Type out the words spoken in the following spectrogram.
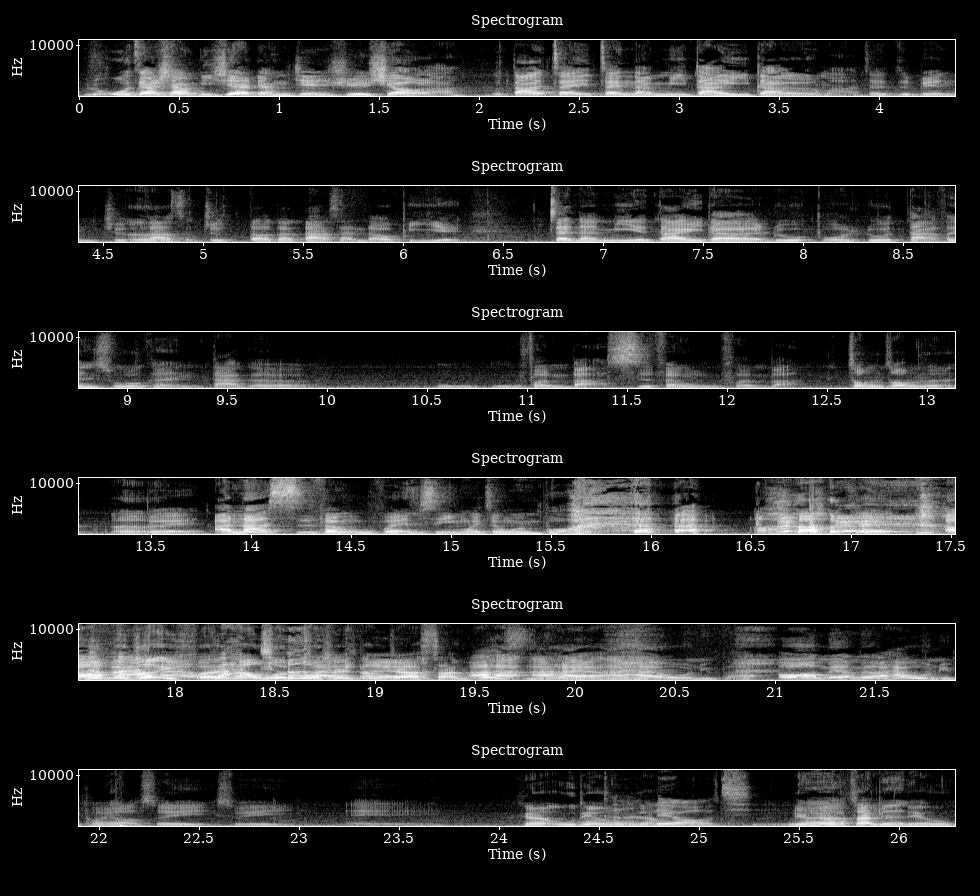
如我这样相比下两间学校啦，大在在南密大一大二嘛，在这边就大、嗯、就到到大三到毕业，在南密的大一大二，如果我如果打分数，我可能打个五五分吧，四分五分吧，中中的，嗯，对啊，那四分五分是因为曾文博，OK，原本只有一分，然后文博学长加三分四分，还有还有我女朋友，哦，没有没有，还有我女朋友，所以所以诶。欸可能五点五这样，六七，女朋友占零点五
